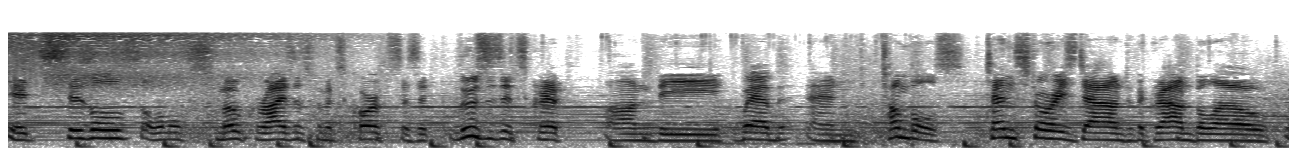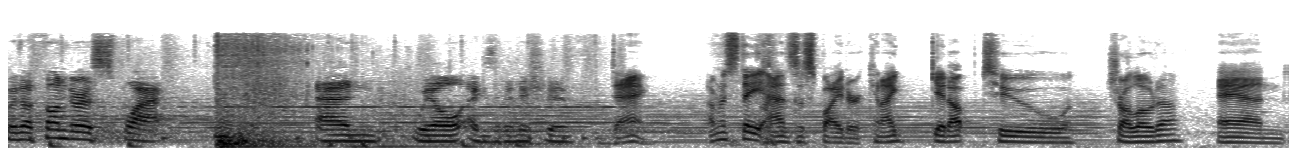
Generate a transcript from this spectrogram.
It sizzles, a little smoke rises from its corpse as it loses its grip on the web and tumbles 10 stories down to the ground below with a thunderous splat. And we'll exit initiative. Dang. I'm gonna stay as a spider. Can I get up to Charlotta and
